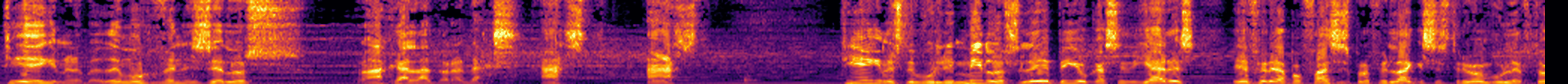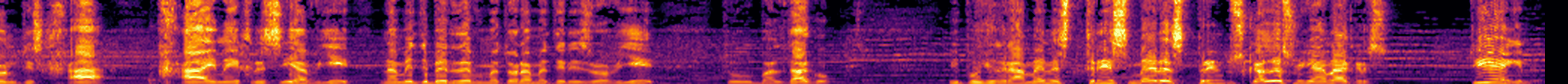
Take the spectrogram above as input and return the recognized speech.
Τι έγινε ρε παιδί μου Βενιζέλος Α καλά τώρα εντάξει. Άστο άστο τι έγινε στη Βουλή; Μήλος λέει πήγε ο Κασιδιάρης Έφερε αποφάσεις προφυλάκησης τριών βουλευτών της. ΧΑ Χα είναι η Χρυσή Αυγή Να μην την μπερδεύουμε τώρα με τη Ριζοβγή Του Μπαλτάκου. Υπογεγραμμένες τρεις μέρες πριν τους καλέσουν για ανάκριση. Τι έγινε;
